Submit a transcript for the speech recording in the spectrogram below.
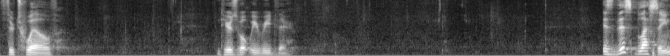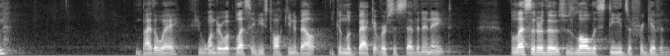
through 12. And here's what we read there Is this blessing, and by the way, if you wonder what blessing he's talking about, you can look back at verses 7 and 8. Blessed are those whose lawless deeds are forgiven.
